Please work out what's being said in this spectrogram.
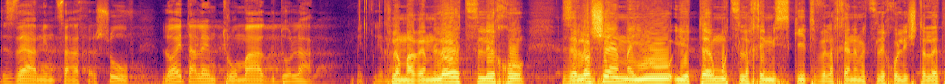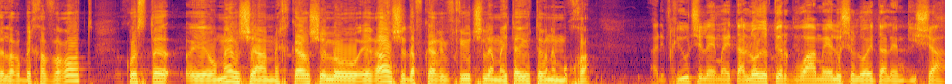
וזה הממצא החשוב, לא הייתה להם תרומה גדולה. כלומר, הם לא הצליחו, זה לא שהם היו יותר מוצלחים עסקית ולכן הם הצליחו להשתלט על הרבה חברות, קוסטה אה, אומר שהמחקר שלו הראה שדווקא הרווחיות שלהם הייתה יותר נמוכה. הרווחיות שלהם הייתה לא יותר גבוהה מאלו שלא הייתה להם גישה.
